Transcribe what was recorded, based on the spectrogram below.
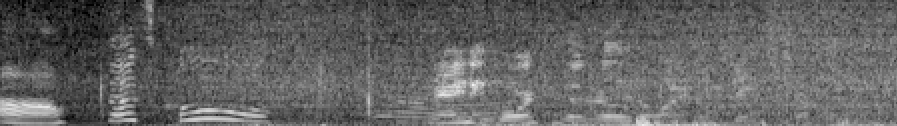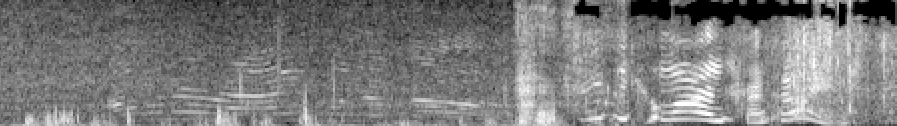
Oh. That's cool. There ain't any more because I really don't want to drink stuff. Baby, come on. I'm coming.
